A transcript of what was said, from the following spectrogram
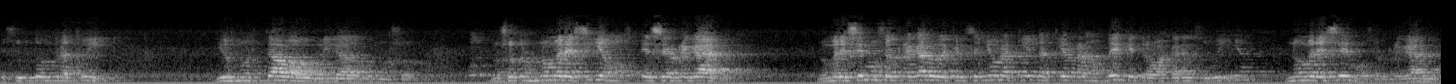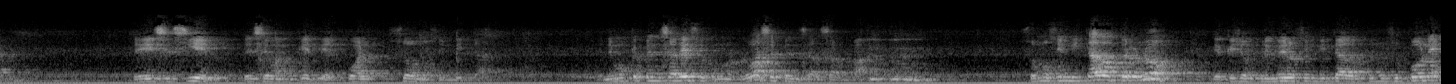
es un don gratuito. Dios no estaba obligado con nosotros. Nosotros no merecíamos ese regalo. No merecemos el regalo de que el Señor aquí en la tierra nos deje trabajar en su viña. No merecemos el regalo de ese cielo, de ese banquete al cual somos invitados. Tenemos que pensar eso como nos lo hace pensar San Pablo. Somos invitados, pero no de aquellos primeros invitados que uno supone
